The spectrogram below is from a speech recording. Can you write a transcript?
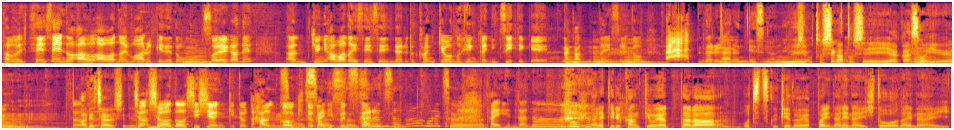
多分先生の合う合わないもあるけれども、うん。それがねあの急に合わない先生になると環境の変化についていけなかったりすると、うんうんあーってなる。なるんですよね。年が年やからそういう、うんうん。うんそうそう。荒れちゃうしねちょ衝動思春期とか反抗期とかにぶつかるんだなこれが。大変だな。慣れてる環境やったらうん落ち着くけどやっぱり慣れない人慣れない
